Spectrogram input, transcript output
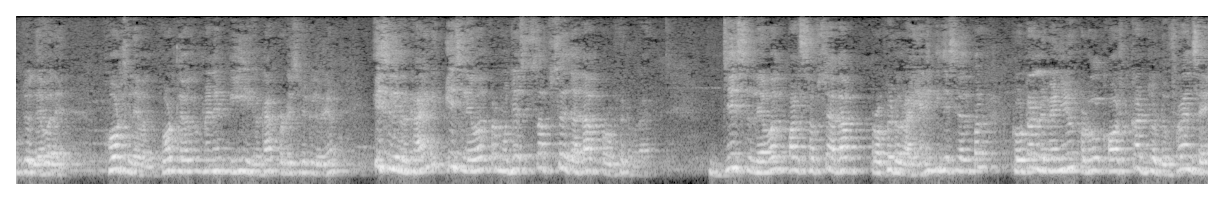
जो लेवल है फोर्थ लेवल फोर्थ लेवल पर मैंने पी रखा है प्रोड्यूस इसलिए रखा है कि इस लेवल पर मुझे सबसे ज़्यादा प्रॉफिट हो रहा है। जिस लेवल पर सबसे ज़्यादा प्रॉफिट हो रहा है, यानी कि जिस लेवल पर टोटल रेवेन्यू टोटल कॉस्ट का जो डिफरेंस है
